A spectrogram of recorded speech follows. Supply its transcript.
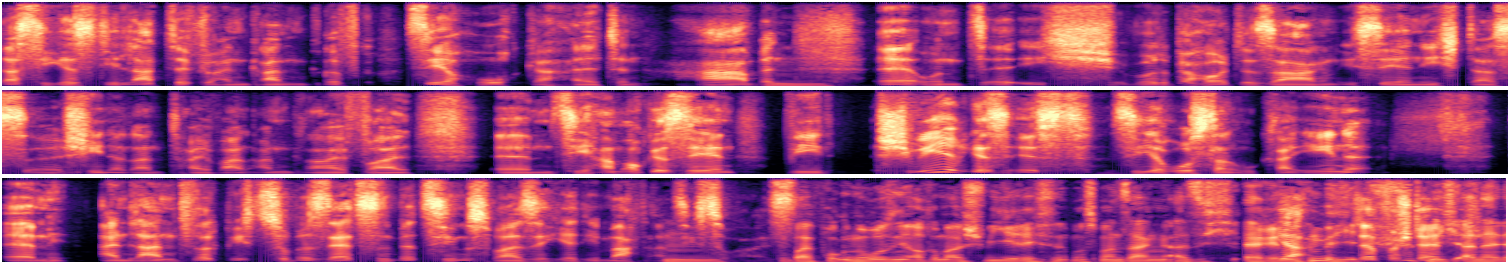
dass sie jetzt die Latte für einen Angriff sehr hoch gehalten haben. Mhm. Äh, und äh, ich würde bei heute sagen, ich sehe nicht, dass äh, China dann Taiwan angreift, weil ähm, sie haben auch gesehen, wie schwierig es ist, siehe Russland, Ukraine, ähm, ein Land wirklich zu besetzen, beziehungsweise hier die Macht an hm. sich zu reißen. Wobei Prognosen ja auch immer schwierig sind, muss man sagen. Also ich erinnere ja, mich, mich, an, ein,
